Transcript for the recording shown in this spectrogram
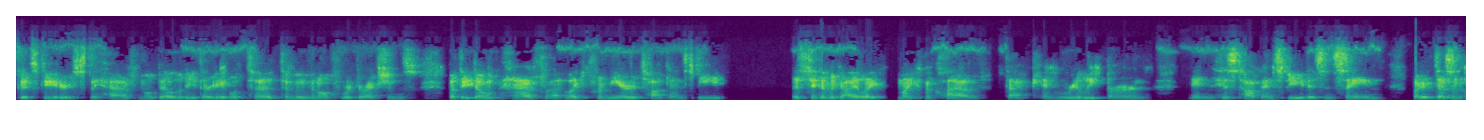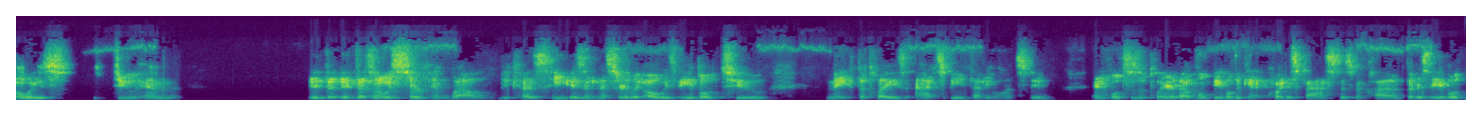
good skaters. They have mobility. They're able to to move in all four directions, but they don't have uh, like premier top end speed. Let's think of a guy like Mike McLeod that can really burn, and his top end speed is insane, but it doesn't always do him. It, it doesn't always serve him well because he isn't necessarily always able to make the plays at speed that he wants to. And Holtz is a player that won't be able to get quite as fast as McLeod, but is able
